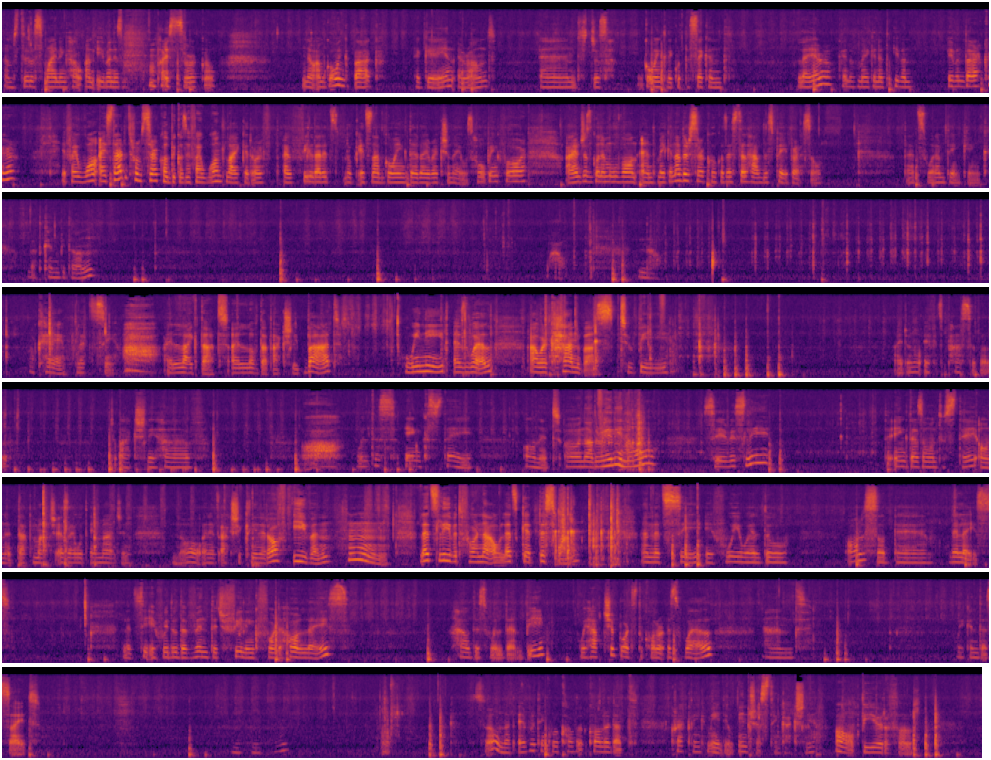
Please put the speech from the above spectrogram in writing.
I'm still smiling how uneven is my circle. Now I'm going back again around and just going like with the second layer kind of making it even even darker. If I want I started from circle because if I won't like it or if I feel that it's look it's not going the direction I was hoping for I'm just gonna move on and make another circle because I still have this paper. So that's what I'm thinking that can be done Wow. now. Okay, let's see. I like that. I love that actually. But we need as well our canvas to be I don't know if it's possible actually have oh will this ink stay on it. Oh, not really, no? Seriously? The ink doesn't want to stay on it that much as I would imagine. No, and it's actually clean it off even. Hmm, let's leave it for now. Let's get this one and let's see if we will do also the, the lace. Let's see if we do the vintage feeling for the whole lace how this will then be. We have chipboards to color as well and we can decide. Mm -hmm. So not everything will cover, color that crackling medium. Interesting actually. Oh, beautiful.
